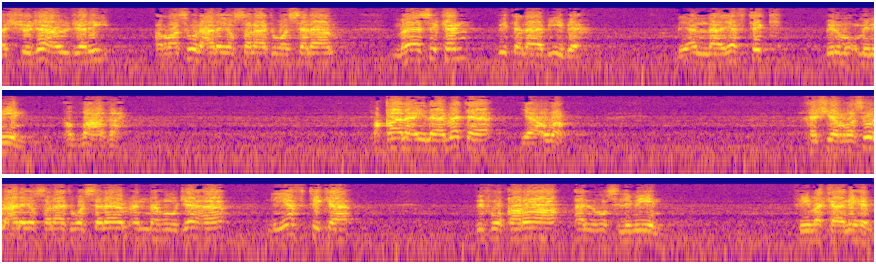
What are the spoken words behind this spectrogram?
الشجاع الجريء الرسول عليه الصلاة والسلام ماسكا بتلابيبه لئلا يفتك بالمؤمنين الضعفة. فقال إلى متى يا عمر؟ خشي الرسول عليه الصلاة والسلام أنه جاء ليفتك بفقراء المسلمين في مكانهم.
